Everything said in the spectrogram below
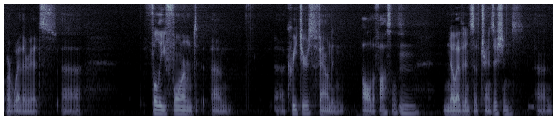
or whether it's uh, fully formed um, uh, creatures found in all the fossils. No evidence of transitions. Um,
